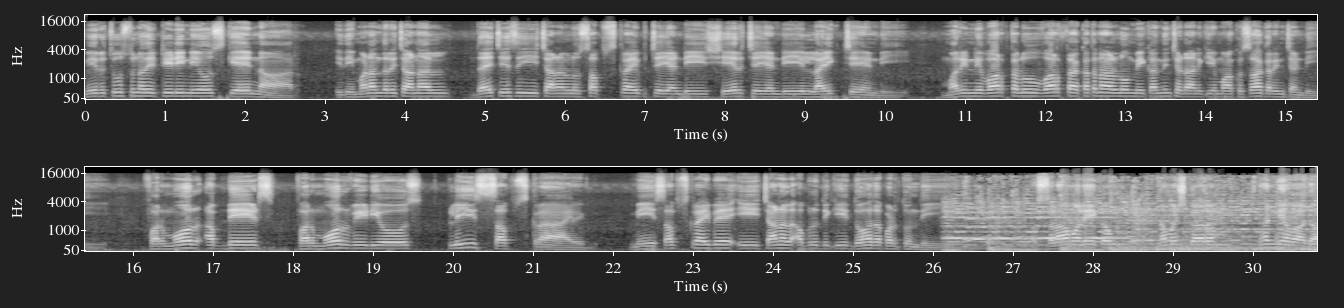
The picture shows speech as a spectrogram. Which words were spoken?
మీరు చూస్తున్నది టీడీ న్యూస్ కేఎన్ఆర్ ఇది మనందరి ఛానల్. దయచేసి ఈ ఛానల్ను సబ్స్క్రైబ్ చేయండి షేర్ చేయండి లైక్ చేయండి. మరిన్ని వార్తలు వార్తా కథనాలను మీకు అందించడానికి మాకు సహకరించండి. For more updates for more videos please subscribe మీ సబ్స్క్రైబే ఈ ఛానల్ అభివృద్ధికి దోహదపడుతుంది. అస్సలం నమస్కారం. धन्यवाद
